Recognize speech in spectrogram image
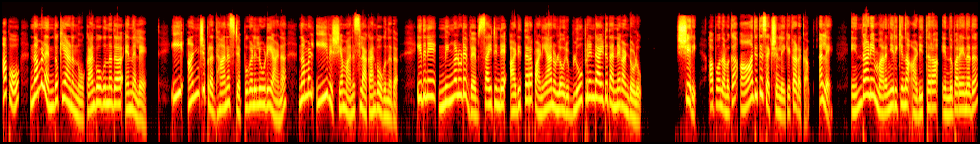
അപ്പോ നമ്മൾ എന്തൊക്കെയാണ് നോക്കാൻ പോകുന്നത് എന്നല്ലേ? ഈ അഞ്ച് പ്രധാന സ്റ്റെപ്പുകളിലൂടെയാണ് നമ്മൾ ഈ വിഷയം മനസ്സിലാക്കാൻ പോകുന്നത്. ഇതിനെ നിങ്ങളുടെ വെബ്സൈറ്റിന്റെ അടിത്തറ പണിയാനുള്ള ഒരു ബ്ലൂ ആയിട്ട് തന്നെ കണ്ടോളൂ. ശരി അപ്പോ നമുക്ക് ആദ്യത്തെ സെക്ഷനിലേക്ക് കടക്കാം അല്ലേ? എന്താണ് ഈ മറഞ്ഞിരിക്കുന്ന അടിത്തറ എന്ന് പറയുന്നത്?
